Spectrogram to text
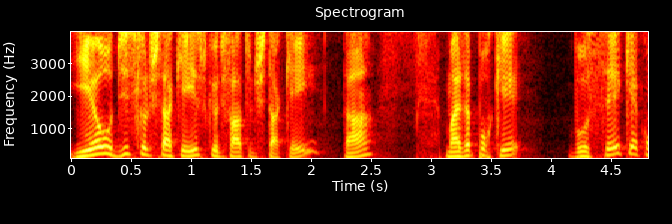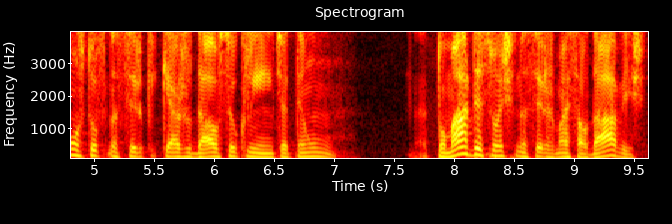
E eu disse que eu destaquei isso porque eu de fato destaquei, tá? Mas é porque você que é consultor financeiro que quer ajudar o seu cliente a ter um né, tomar decisões financeiras mais saudáveis,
